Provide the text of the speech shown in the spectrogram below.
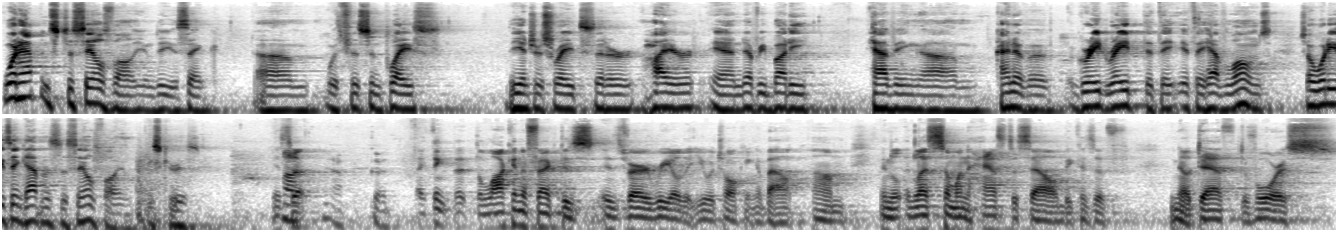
what happens to sales volume, do you think, um, with this in place, the interest rates that are higher, and everybody having um, kind of a, a great rate that they, if they have loans. So what do you think happens to sales volume? Just curious. It's a, yeah, good. I think that the lock-in effect is, is very real that you were talking about. Um, unless someone has to sell because of, you know, death, divorce,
